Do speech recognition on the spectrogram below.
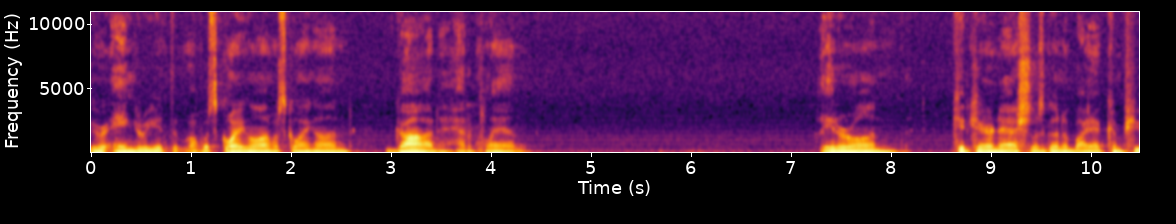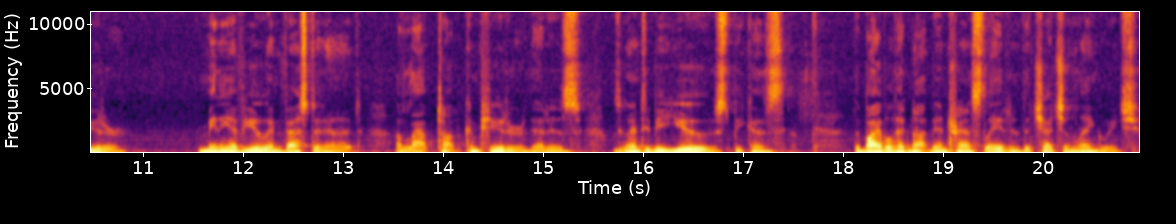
You're angry at the, well, what's going on? What's going on? God had a plan. Later on, Kid Care National is going to buy a computer. Many of you invested in it, a laptop computer that is was going to be used because the Bible had not been translated into the Chechen language.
